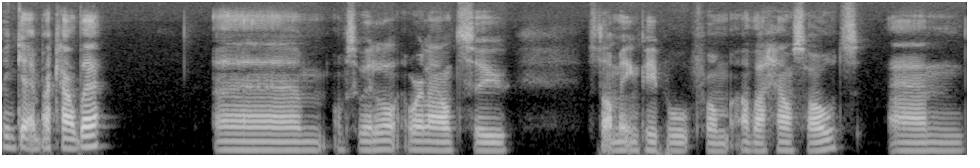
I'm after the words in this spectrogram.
been getting back out there. Um, obviously we're we're allowed to start meeting people from other households, and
